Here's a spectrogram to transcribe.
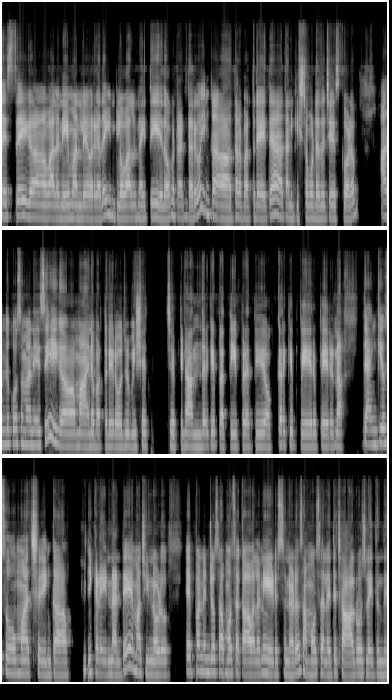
తెస్తే ఇక వాళ్ళని ఏమనలేవరు కదా ఇంట్లో వాళ్ళని అయితే ఏదో ఒకటి అంటారు. ఇంకా తన బర్త్డే అయితే తనకి ఇష్టం ఉండదు చేసుకోవడం. అందుకోసం అనేసి ఇక మా ఆయన బర్త్డే రోజు విషెస్ చెప్పిన అందరికి ప్రతి ప్రతి ఒక్కరికి పేరు పేరున థ్యాంక్ యూ సో మచ్. ఇంకా ఇక్కడ ఏంటంటే మా చిన్నోడు ఎప్పటి నుంచో సమోసా కావాలని ఏడుస్తున్నాడు. సమోసాలు అయితే చాలా రోజులు అవుతుంది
